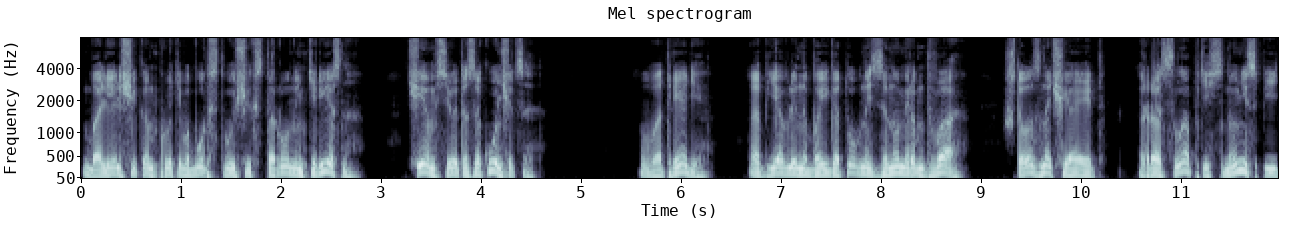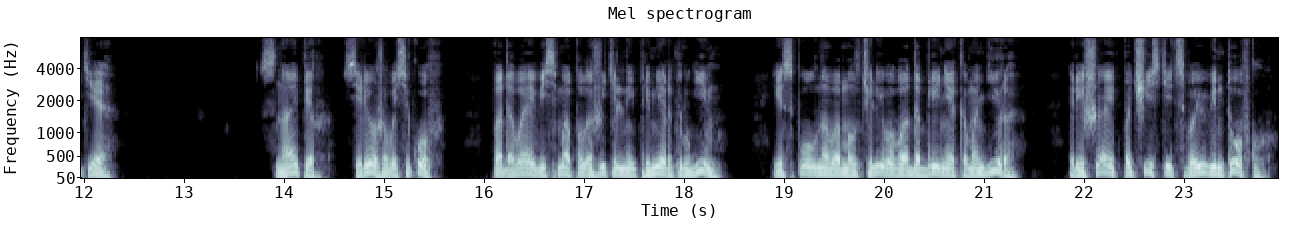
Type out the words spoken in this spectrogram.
Болельщикам противоборствующих сторон интересно, чем все это закончится. В отряде объявлена боеготовность за номером 2, что означает «расслабьтесь, но не спите». Снайпер Сережа Васюков, подавая весьма положительный пример другим, из полного молчаливого одобрения командира, решает почистить свою винтовку.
